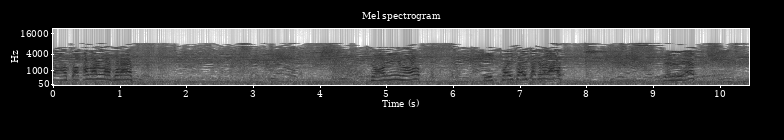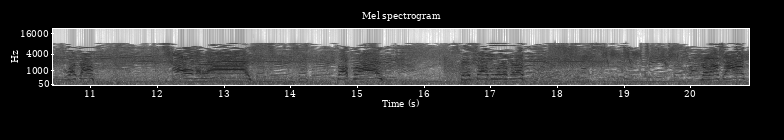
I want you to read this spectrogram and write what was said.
やー、高まるわ、これ。ジョニーも、一個一個追いかけるよレベル S! ワンチャン青が出ない。サプライズ。センターブルを避けるロランチャン。ス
